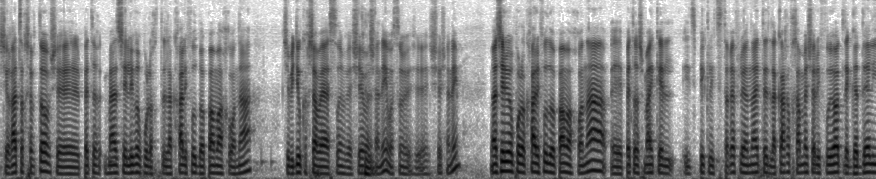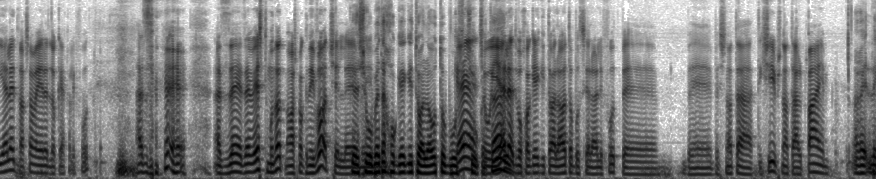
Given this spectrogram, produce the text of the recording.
שרץ עכשיו טוב, שפטר, מאז שליברפול לק- לקחה אליפות בפעם האחרונה, שבדיוק עכשיו היה 27 כן. שנים, או 26 שנים, מאז שליברפול לקחה אליפות בפעם האחרונה, אה, פטר שמייקל הספיק להצטרף ליונייטד, לקחת חמש אליפויות, לגדל ילד, ועכשיו הילד לוקח אליפות. אז אז זה, זה, ויש תמונות ממש מגניבות של... אה, כן, שהוא בטח חוגג איתו על האוטובוס כן, כשהוא שהוא קטן. ילד והוא חוגג איתו על האוטובוס של האליפות ב- ב- בשנות ה-90, שנות ה-2000. הרי אה,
